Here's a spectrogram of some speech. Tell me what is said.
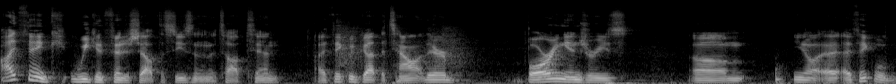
I think we can finish out the season in the top 10. I think we've got the talent there, barring injuries. Um, you know, I, I think we'll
